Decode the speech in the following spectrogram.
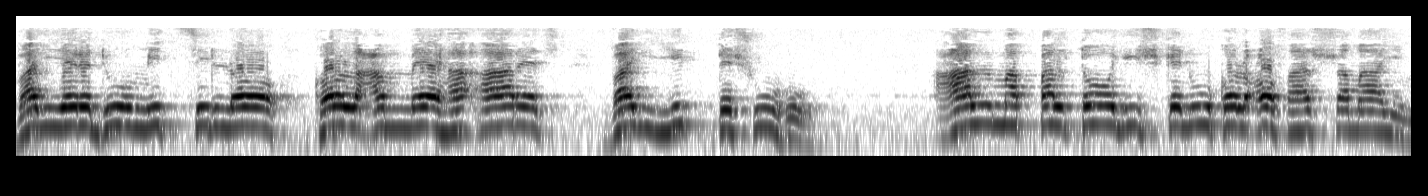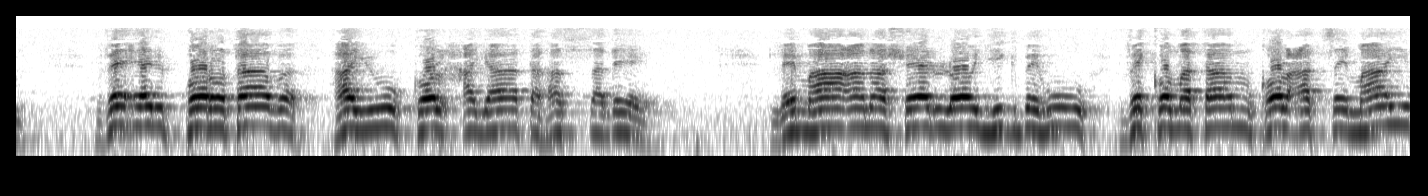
וירדו מצילו כל עמי הארץ, ויתשוהו. על מפלתו ישכנו כל עוף השמים, ואל פורותיו היו כל חיית השדה. למען אשר לא יגבהו וקומתם כל עצי מים,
